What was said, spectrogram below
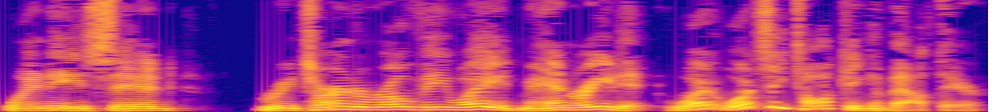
when he said, return to Roe v. Wade, man, read it? What, what's he talking about there?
